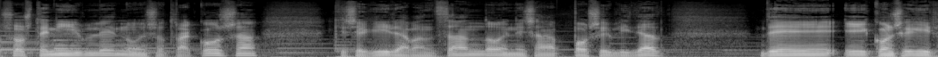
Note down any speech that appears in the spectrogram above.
sostenible no es otra cosa que seguir avanzando en esa posibilidad de eh, conseguir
